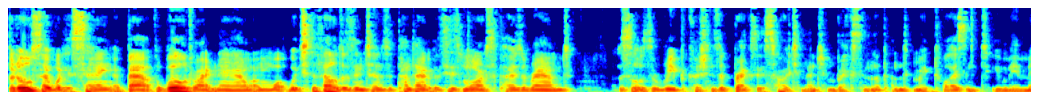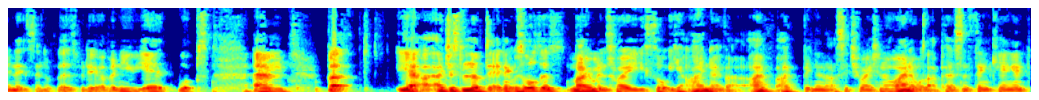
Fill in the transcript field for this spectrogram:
but also what it's saying about the world right now and what which the Fell does in terms of pandemic this is more i suppose around sort of the repercussions of brexit. Sorry to mention brexit and the pandemic twice in two mere minutes in a first video of a new year. Whoops. Um, but yeah, I just loved it. And it was all those moments where you thought, yeah, I know that. I've, I've been in that situation. Oh, I know what that person's thinking and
